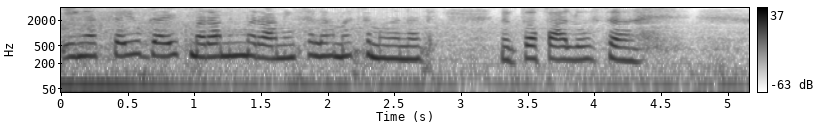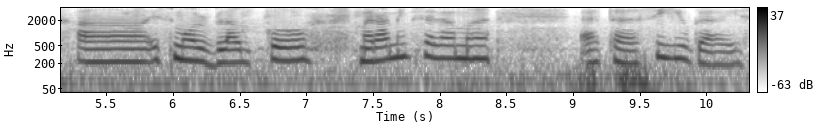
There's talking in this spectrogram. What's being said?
Ingat kayo guys. Maraming maraming salamat sa mga nag nagpa-follow sa ah, small vlog ko. Maraming salamat. At ah, see you guys.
